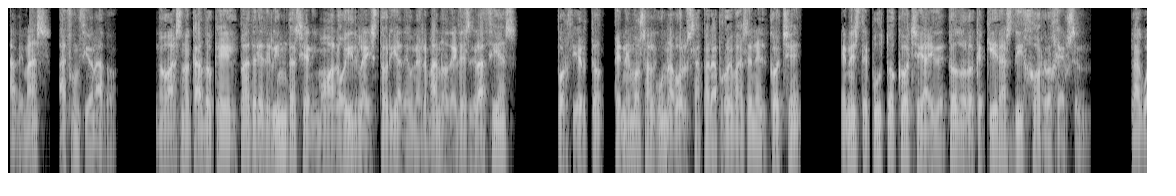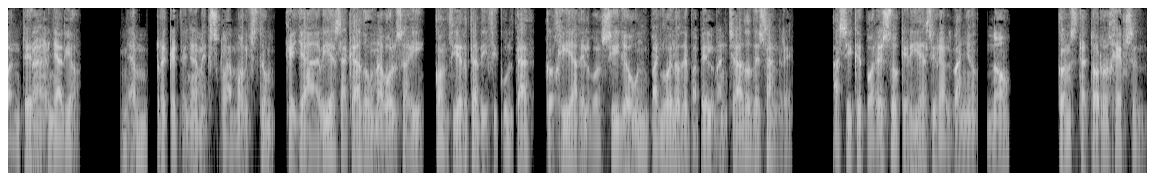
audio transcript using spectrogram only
Además, ha funcionado. ¿No has notado que el padre de Linda se animó al oír la historia de un hermano de desgracias? Por cierto, ¿tenemos alguna bolsa para pruebas en el coche? En este puto coche hay de todo lo que quieras, dijo Rogerson. La guantera añadió. Ñam, requeteñam, exclamó Wikström, que ya había sacado una bolsa y, con cierta dificultad, cogía del bolsillo un pañuelo de papel manchado de sangre. Así que por eso querías ir al baño, ¿no? constató Rogerson.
